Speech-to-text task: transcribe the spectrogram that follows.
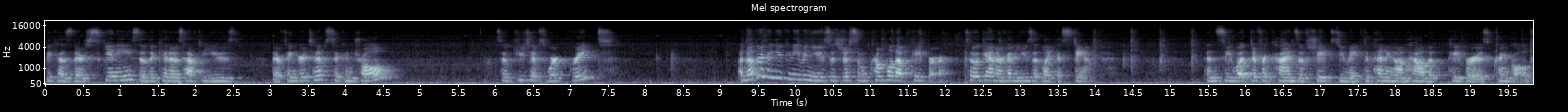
because they're skinny, so the kiddos have to use their fingertips to control. So Q-tips work great. Another thing you can even use is just some crumpled up paper. So again, we're going to use it like a stamp and see what different kinds of shapes you make depending on how the paper is crinkled.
